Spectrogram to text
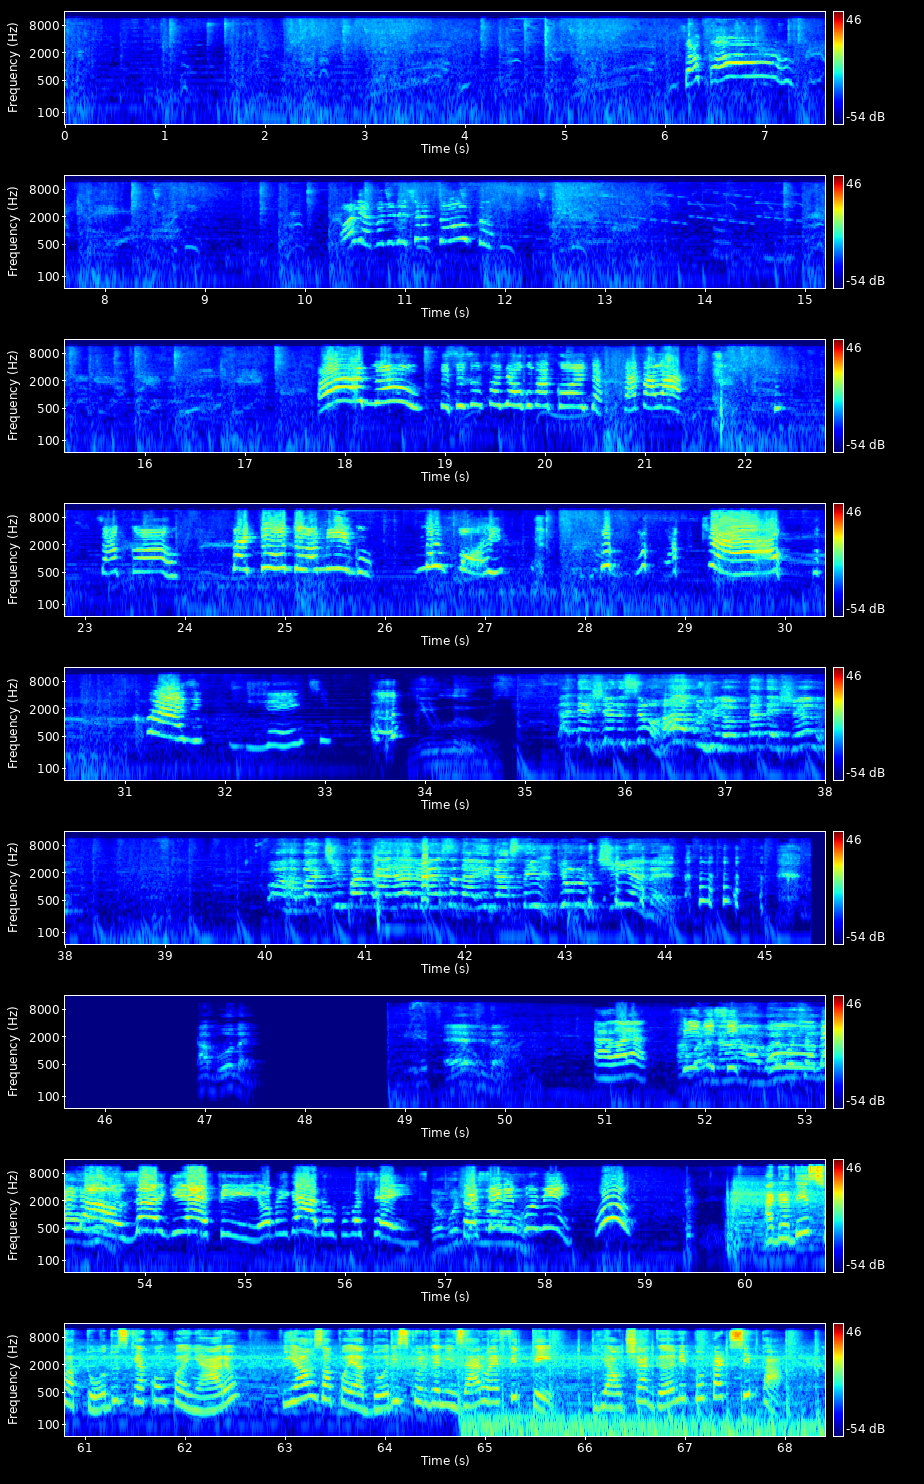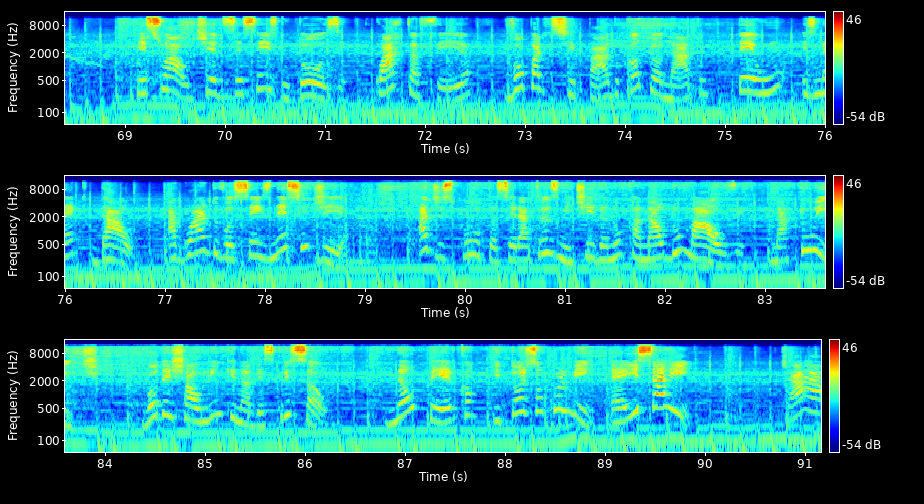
Gente! You lose. tá deixando o seu rabo, Julião, tá deixando. Porra, bati pra caralho nessa daí, gastei o que eu não tinha, velho. Acabou, velho. F, velho. Agora, Agora finish não, agora eu vou o melhor! Zang F! Obrigado por vocês! Eu vou Torcerem um... por mim! Uh! Agradeço a todos que acompanharam e aos apoiadores que organizaram o FT e ao Tiagami por participar. Pessoal, dia 16 do 12, quarta-feira, vou participar do campeonato T1 SmackDown. Aguardo vocês nesse dia. A disputa será transmitida no canal do Malve, na Twitch. Vou deixar o link na descrição. Não percam e torçam por mim. É isso aí! Tchau!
